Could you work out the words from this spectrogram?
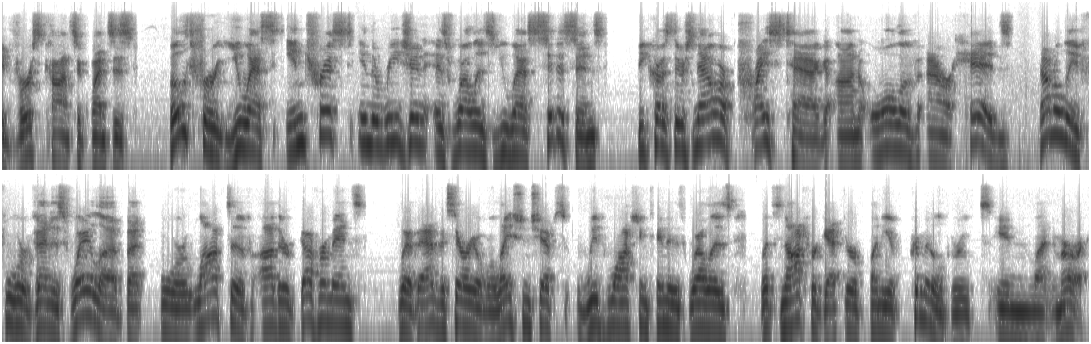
adverse consequences both for U.S. interest in the region as well as U.S. citizens, because there's now a price tag on all of our heads, not only for Venezuela, but for lots of other governments who have adversarial relationships with Washington, as well as, let's not forget, there are plenty of criminal groups in Latin America.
